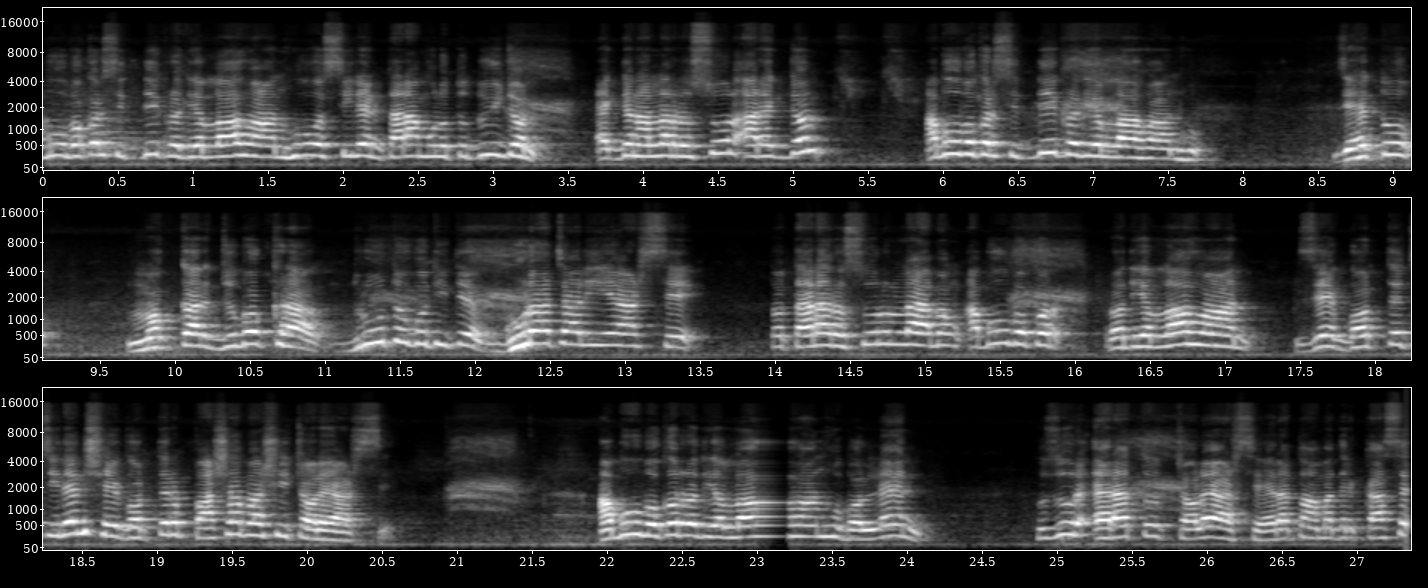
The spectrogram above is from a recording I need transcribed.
আবু বকর সিদ্দিক রাজিয়াল্লাহ আনহুও ছিলেন। তারা মূলত দুইজন, একজন আল্লাহ রসুল আর একজন আবু বকর সিদ্দিক রাজিয়াল্লাহ আনহু। যেহেতু মক্কার যুবকরা দ্রুত গতিতে ঘোড়া চালিয়ে আসছে, তো তারা রসুল্লাহ এবং আবু বকর রদিয়াল্লাহ আন যে গর্তে ছিলেন, সেই গর্তের পাশাপাশি চলে আসছে। আবু বকর রদিয়াল্লাহ আনহু বললেন, হুজুর, এরা তো চলে আসছে, এরা তো আমাদের কাছে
